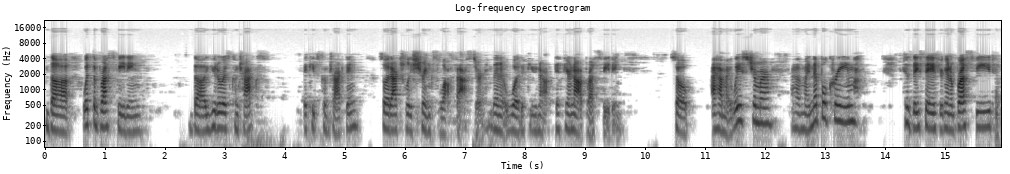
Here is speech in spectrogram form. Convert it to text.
the with the breastfeeding, the uterus contracts. It keeps contracting so it actually shrinks a lot faster than it would if you're not if you're not breastfeeding. So I have my waist trimmer, I have my nipple cream because they say if you're gonna breastfeed,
